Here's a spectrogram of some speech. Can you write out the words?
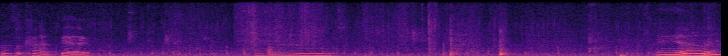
Those look kind of big. And and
